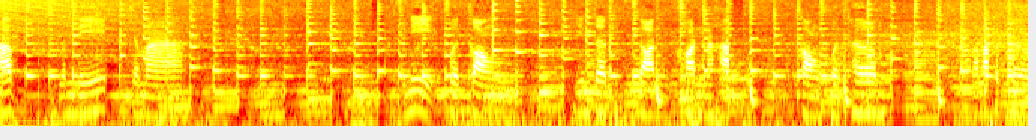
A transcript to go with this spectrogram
ครับ วันนี้จะมา นี่เปิดกล่องอินเตอร์ดอทคอนนะครับ กล่องเปิดเทอมต้อนรับเปิดเทอม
